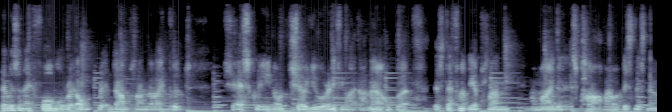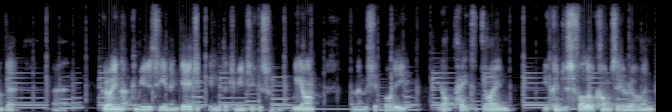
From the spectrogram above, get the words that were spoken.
there isn't a formal written, written down plan that I could share screen or show you or anything like that now, but there's definitely a plan in my mind and it's part of our business now that uh, growing that community and engaging with the community because we aren't a membership body. You don't pay to join. You can just follow Comms Hero and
